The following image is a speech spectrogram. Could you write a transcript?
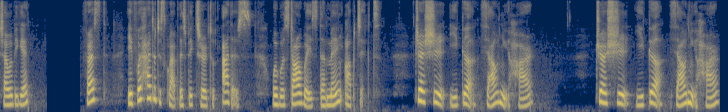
Shall we begin? First, if we had to describe this picture to others, we will start with the main object. 这是一个小女孩。这是一个小女孩。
